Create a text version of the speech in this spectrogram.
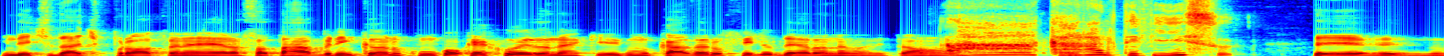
identidade própria, né? Ela só tava brincando com qualquer coisa, né? Que no caso era o filho dela, né, mano? Então, Ah, caralho, teve isso? Teve. No,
